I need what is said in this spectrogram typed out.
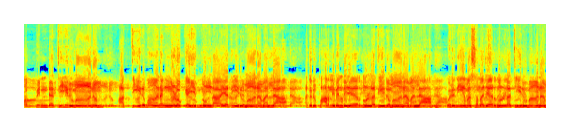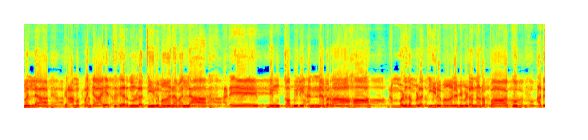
റബ്ബിന്റെ തീരുമാനം ആ തീരുമാനങ്ങളൊക്കെ ഇന്നുണ്ടായ തീരുമാനമല്ല. അതൊരു പാർലമെന്റ് ചേർന്നുള്ള തീരുമാനമല്ല. ഒരു നിയമസഭ ചേർന്നുള്ള തീരുമാനമല്ല. ഗ്രാമപഞ്ചായത്ത് ചേർന്നുള്ള തീരുമാനമല്ല. അതേ മിൻ നമ്മൾ നമ്മളെ തീരുമാനം ഇവിടെ നടപ്പാക്കും. അത്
